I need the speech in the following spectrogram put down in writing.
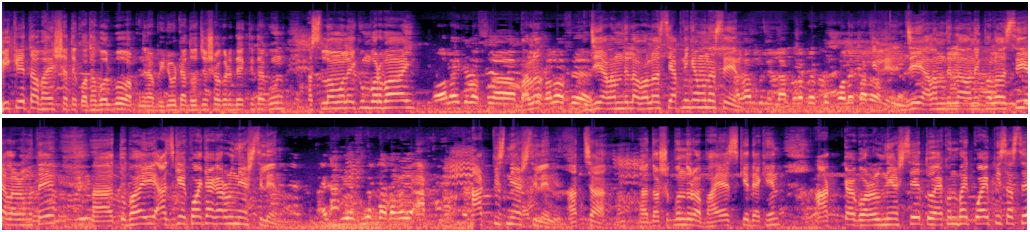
বিক্রেতা ভাইয়ের সাথে কথা বলব। আপনারা ভিডিওটা ধৈর্য সহকারে দেখতে থাকুন। আসসালামু আলাইকুম বড় ভাই। ওয়ালাইকুম আসসালাম। ভালো ভালো আছেন? জি আলহামদুলিল্লাহ ভালো আছি। আপনি কেমন আছেন? আলহামদুলিল্লাহ আপনারা তো খুব অনেক ভালো আছেন জি আলহামদুলিল্লাহ অনেক ভালো আছি আল্লাহর রহমতে। তো ভাই আজকে কয়টা গারল নিয়ে আসছিলেন? আট পিস। নিয়ে আসছিলেন। আচ্ছা দর্শক বন্ধুরা ভাই আজকে দেখেন আটটা গড়াল নিয়ে আসছে। তো এখন ভাই কয় পিস আছে?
